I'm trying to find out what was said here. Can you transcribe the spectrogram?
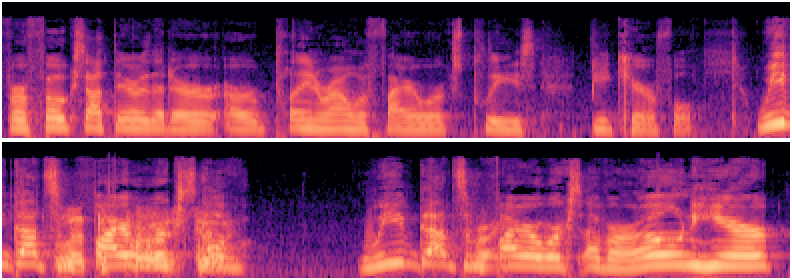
for folks out there that are, are playing around with fireworks, please be careful. We've got some Let fireworks of it. we've got some Right. fireworks of our own here,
